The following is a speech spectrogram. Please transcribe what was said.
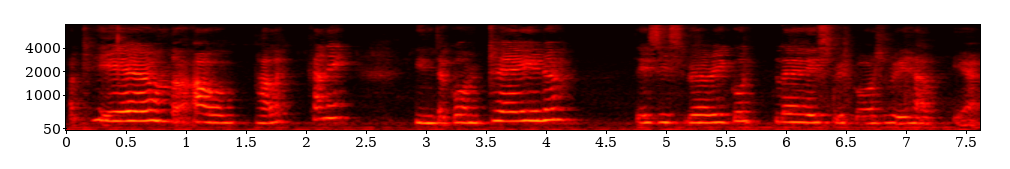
but here on the, our balcony in the container this is very good place because we have here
